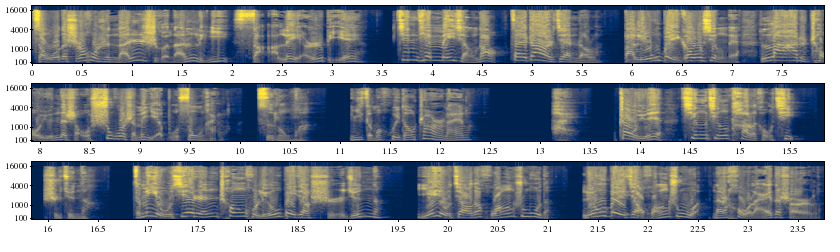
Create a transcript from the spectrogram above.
走的时候是难舍难离，洒泪而别呀。今天没想到在这儿见着了，把刘备高兴的呀，拉着赵云的手，说什么也不松开了。子龙啊，你怎么会到这儿来了？唉，赵云轻轻叹了口气：“使君呐，怎么有些人称呼刘备叫使君呢？也有叫他皇叔的。”刘备叫皇叔啊，那是后来的事儿了。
